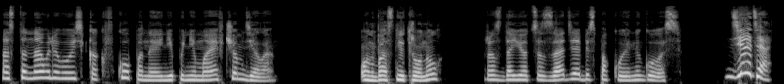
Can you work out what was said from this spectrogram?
Останавливаюсь, как вкопанная, не понимая, в чем дело. «Он вас не тронул?» раздается сзади обеспокоенный голос. «Дядя!»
